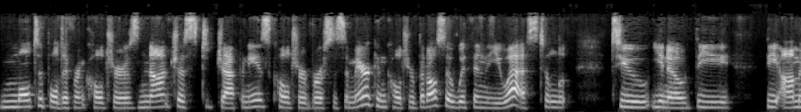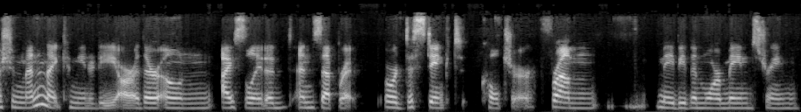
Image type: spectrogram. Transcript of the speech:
multiple different cultures, not just Japanese culture versus American culture, but also within the U.S. to to you know the the Amish and Mennonite community are their own isolated and separate or distinct culture from maybe the more mainstream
